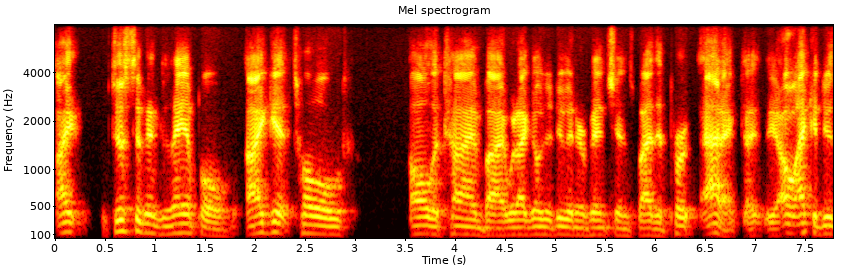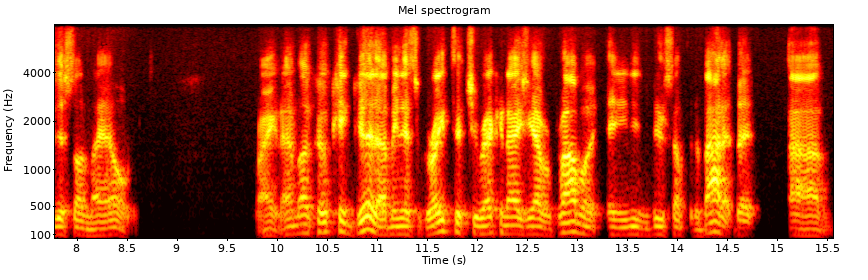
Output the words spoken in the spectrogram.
I just an example. I get told all the time by when I go to do interventions by the per- addict. I, oh, I could do this on my own, right? I'm like, okay, good. I mean, it's great that you recognize you have a problem and you need to do something about it. But um,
